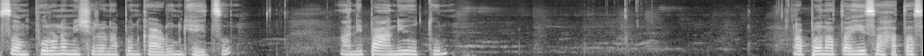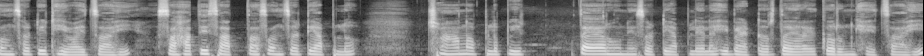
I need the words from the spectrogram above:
संपूर्ण मिश्रण आपण काढून घ्यायचं. आणि पाणी ओतून आपण आता हे सहा तासांसाठी ठेवायचं आहे. सहा ते सात तासांसाठी आपलं छान आपलं पीठ तयार होण्यासाठी आपल्याला हे बॅटर तयार करून घ्यायचं आहे.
